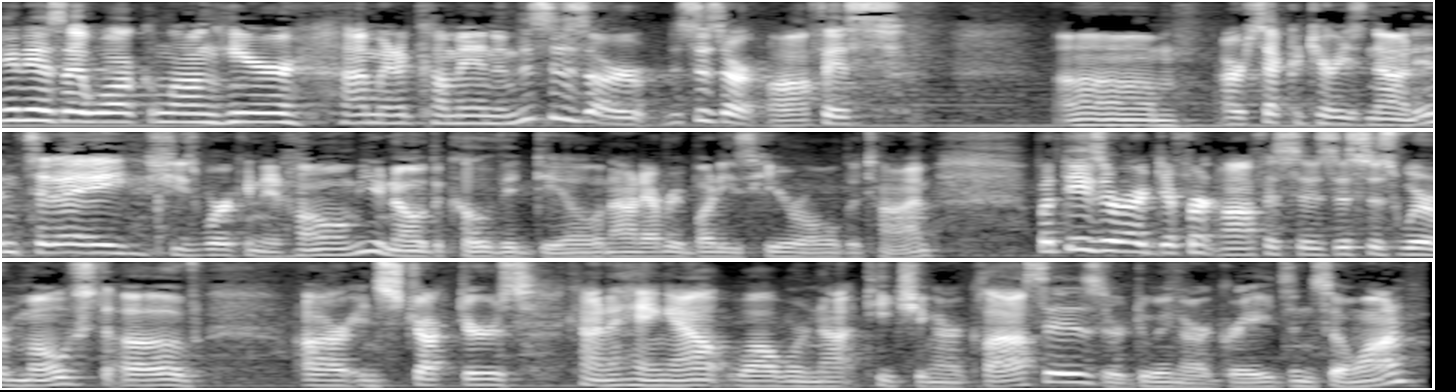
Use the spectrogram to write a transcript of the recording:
And as I walk along here, I'm gonna come in and this is our, this is our office. Um, our secretary's not in today. She's working at home. You know the COVID deal. Not everybody's here all the time. But these are our different offices. This is where most of our instructors kind of hang out while we're not teaching our classes or doing our grades and so on.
